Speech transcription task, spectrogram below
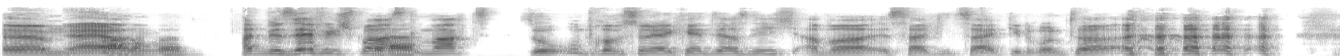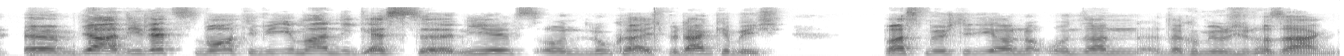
Ähm, Ja, ja. Hat mir sehr viel Spaß Ja. gemacht. So unprofessionell kennt ihr das nicht, aber ist halt die Zeit geht runter. ähm, ja, die letzten Worte wie immer an die Gäste. Nils und Luca, ich bedanke mich. Was möchtet ihr unseren der Community noch sagen?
